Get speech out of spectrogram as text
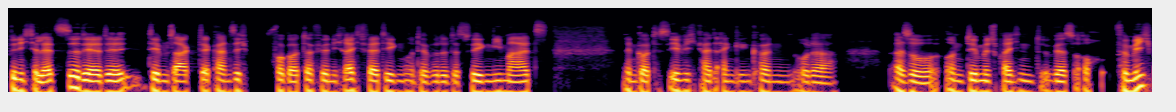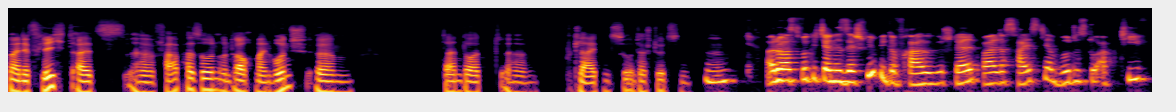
bin ich der Letzte, der, der dem sagt, der kann sich vor Gott dafür nicht rechtfertigen und er würde deswegen niemals in Gottes Ewigkeit eingehen können oder also und dementsprechend wäre es auch für mich meine Pflicht als äh, Fahrperson und auch mein Wunsch, ähm, dann dort äh, begleitend zu unterstützen. Hm. Aber du hast wirklich eine sehr schwierige Frage gestellt, weil das heißt ja, würdest du aktiv,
